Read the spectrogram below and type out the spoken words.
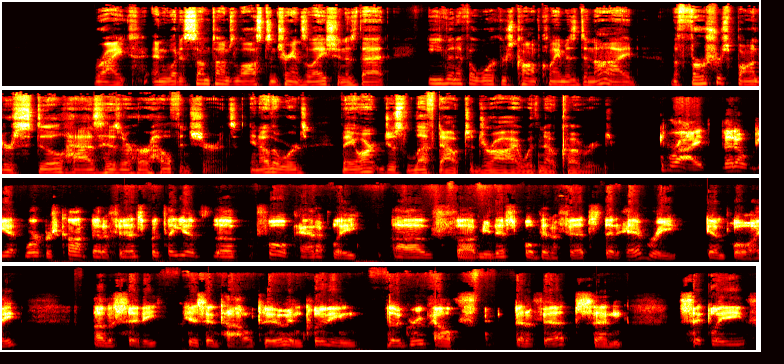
Right. And what is sometimes lost in translation is that even if a workers' comp claim is denied, the first responder still has his or her health insurance. In other words, they aren't just left out to dry with no coverage. Right. They don't get workers' comp benefits, but they give the full panoply of uh, municipal benefits that every employee of a city is entitled to, including the group health benefits and sick leave,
